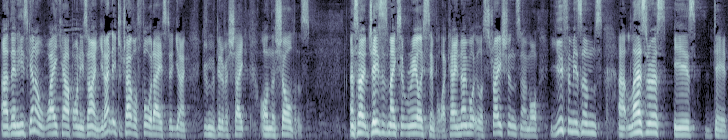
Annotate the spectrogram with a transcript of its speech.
uh, then he's going to wake up on his own. You don't need to travel four days to, you know, give him a bit of a shake on the shoulders. And so Jesus makes it really simple, okay? No more illustrations, no more euphemisms. Uh, Lazarus is dead.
